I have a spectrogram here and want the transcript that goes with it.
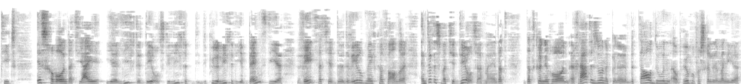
teach, is gewoon dat jij je liefde deelt. Die liefde, die, pure liefde die je bent, die je weet dat je de, de wereld mee kan veranderen. En dit is wat je deelt, zeg maar. En dat, dat kun je gewoon eh, gratis doen, dat kun je betaald doen, op heel veel verschillende manieren.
